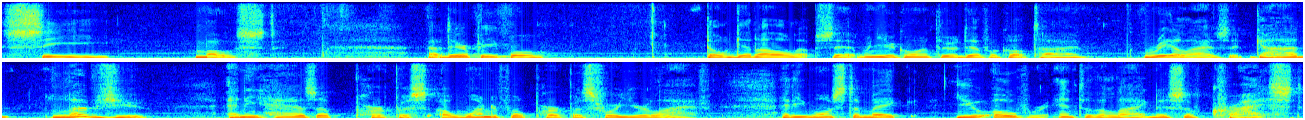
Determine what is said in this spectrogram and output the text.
see most. Now, dear people, don't get all upset when you're going through a difficult time realize that God loves you and He has a purpose, a wonderful purpose for your life. And He wants to make you over into the likeness of Christ.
